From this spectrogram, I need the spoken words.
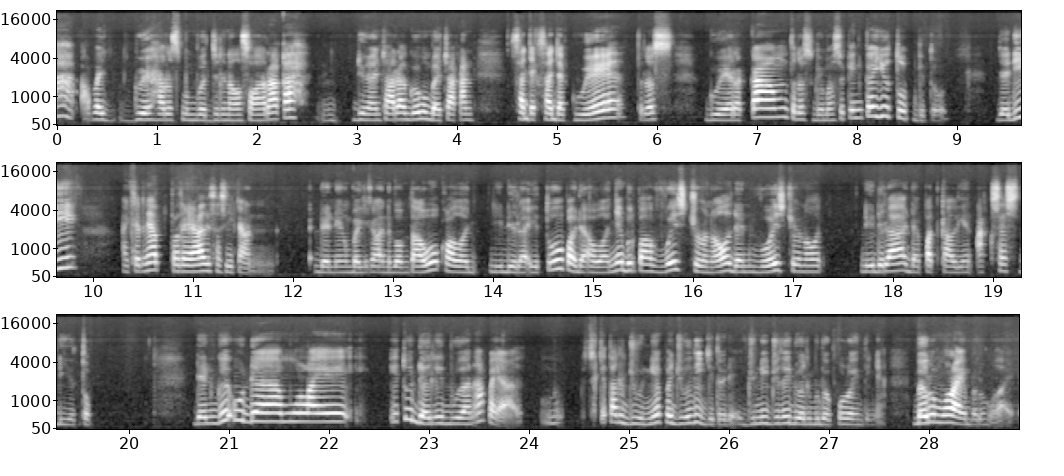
ah apa gue harus membuat jurnal suara kah? Dengan cara gue membacakan sajak-sajak gue terus gue rekam terus gue masukin ke YouTube gitu. Jadi akhirnya terrealisasikan. Dan yang bagi kalian yang belum tahu kalau Nidra itu pada awalnya berupa voice journal dan voice journal Nidra dapat kalian akses di YouTube. Dan gue udah mulai itu dari bulan apa ya? Sekitar Juni apa Juli gitu deh. Juni Juli 2020 intinya. Baru mulai baru mulai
